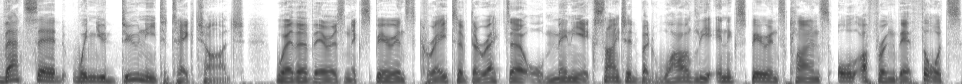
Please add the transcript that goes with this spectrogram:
That said, when you do need to take charge, whether there is an experienced creative director or many excited but wildly inexperienced clients all offering their thoughts,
